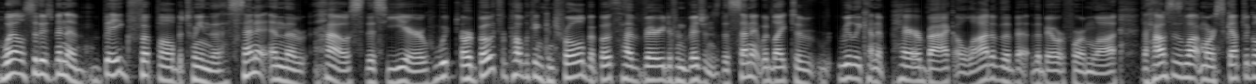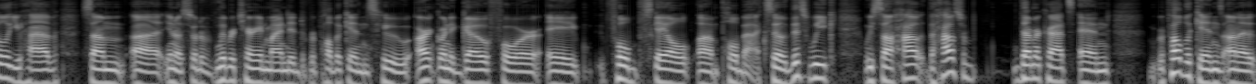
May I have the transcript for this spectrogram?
Well, so there's been a big football between the Senate and the House this year, which are both Republican controlled, but both have very different visions. The Senate would like to really kind of pare back a lot of the the bail reform law. The House is a lot more skeptical. You have some, uh, you know, sort of libertarian-minded Republicans who aren't going to go for a full-scale um, pullback. So this week we saw how the House Democrats and Republicans on a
